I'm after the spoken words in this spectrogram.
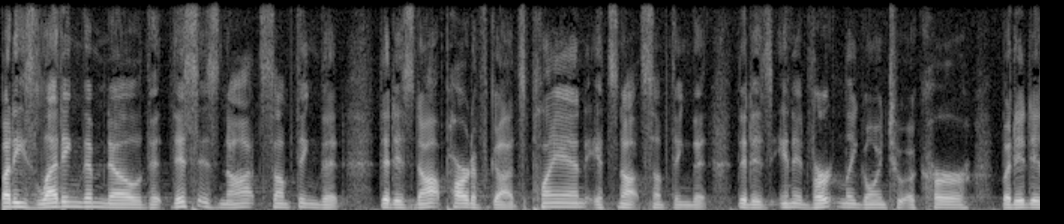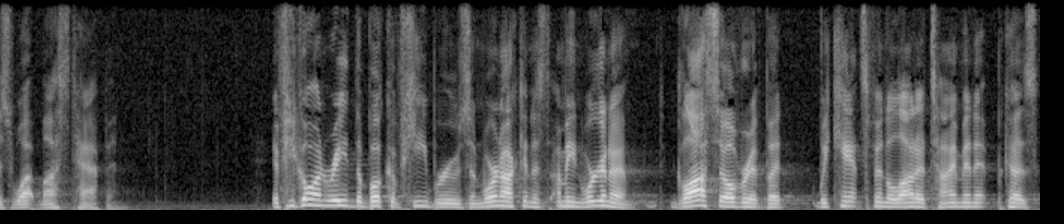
but he's letting them know that this is not something that, that is not part of God's plan. It's not something that, that is inadvertently going to occur, but it is what must happen. If you go and read the book of Hebrews, and we're not going to, I mean, we're going to gloss over it, but we can't spend a lot of time in it because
